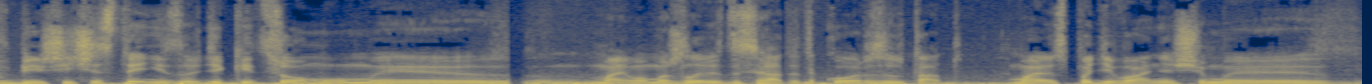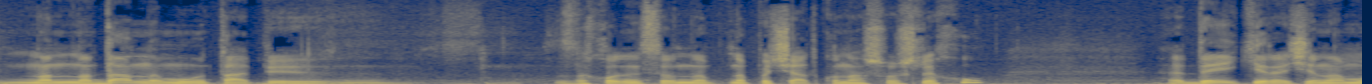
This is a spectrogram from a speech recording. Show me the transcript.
В більшій частині завдяки цьому ми маємо можливість досягати такого результату. Маю сподівання, що ми на, на даному етапі знаходимося на, на початку нашого шляху. Деякі речі нам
